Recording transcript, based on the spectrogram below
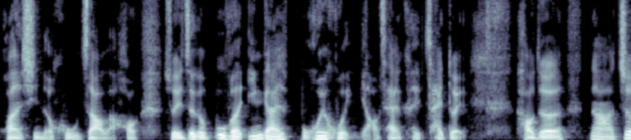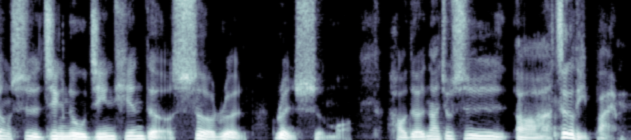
换新的护照了，哈，所以这个部分应该不会混淆才可以才对。好的，那正式进入今天的社论，论什么？好的，那就是啊，这个礼拜，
